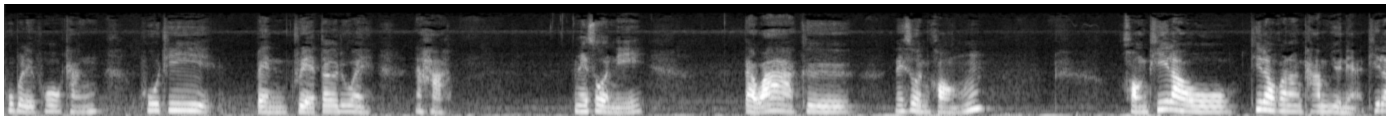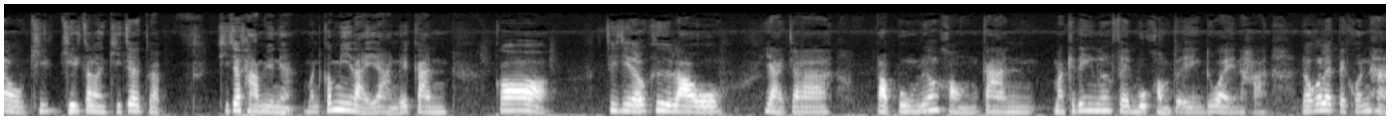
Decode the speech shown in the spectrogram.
ผู้บริโภคทั้งผู้ที่เป็นครีเอเตอร์ด้วยนะคะ ในส่วนนี้ แต่ว่าคือในส่วนของ ของที่เราที่เรากำลังทำอยู่เนี่ย ที่เราคิดคิดกำลังคิดจะแบบคิดจะทำอยู่เนี่ย มันก็มีหลายอย่างด้วยกัน ก็จริงๆแล้วคือเราอยากจะปรับปรุงเรื่องของการ marketing เรื่อง Facebook ของตัวเองด้วยนะคะ เราก็เลยไปค้นหา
